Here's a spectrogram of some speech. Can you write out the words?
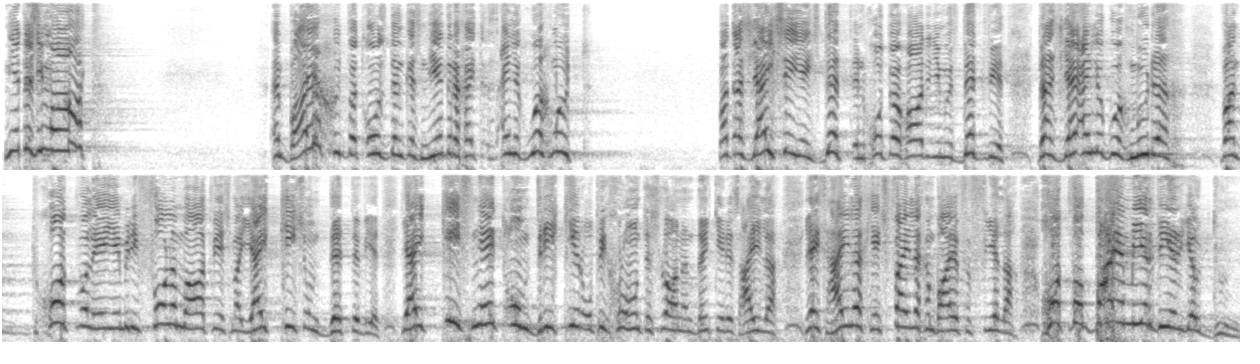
Nee, dis die maat. En baie goed wat ons dink is nederigheid is eintlik hoogmoed. Want as jy sê jy's dit en God wou gehad het jy moet dit weet, dan is jy eintlik hoogmoedig want God wil hê jy moet die volle maat wees, maar jy kies om dit te weet. Jy kies net om 3 keer op die grond te slaan en dink jy dis heilig. Jy's heilig, jy's veilig en baie vervelig. God wil baie meer deur jou doen.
